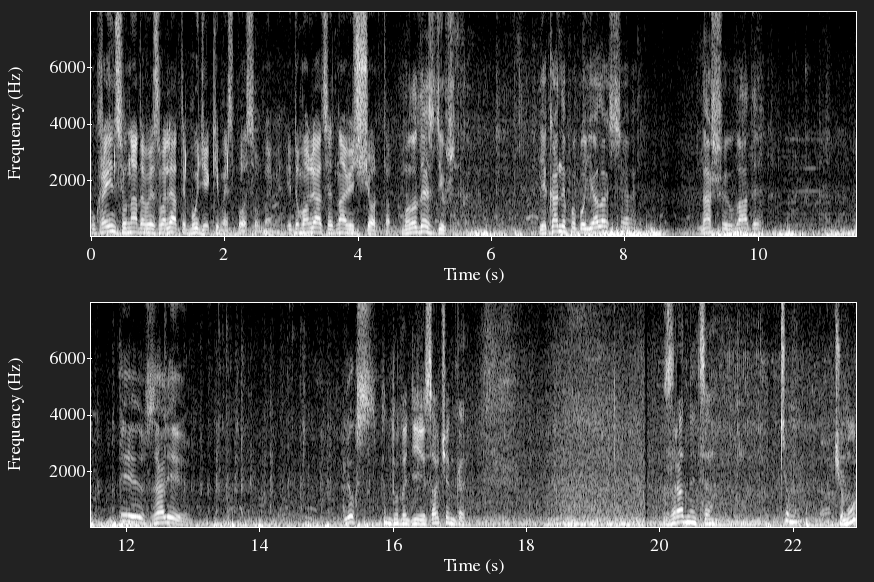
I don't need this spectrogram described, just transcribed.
Українців треба визволяти будь-якими способами і домовлятися навіть з чортом. молодець дівчинка, яка не побоялася нашої влади. І взагалі люкс. до Надії Савченка. Зрадниця. Чому? Чому?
